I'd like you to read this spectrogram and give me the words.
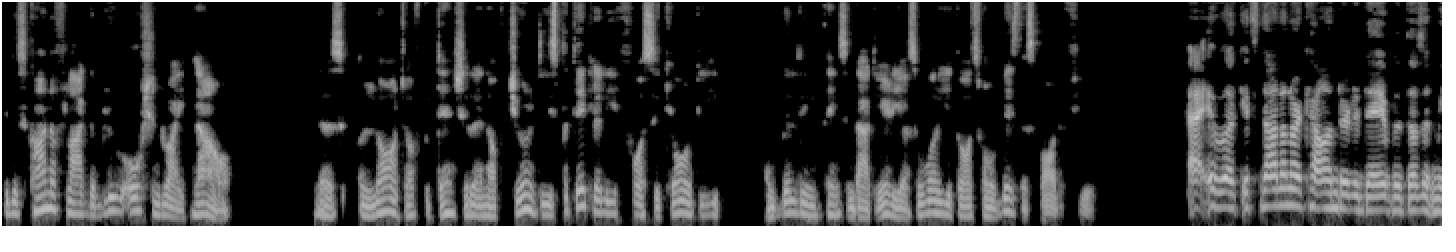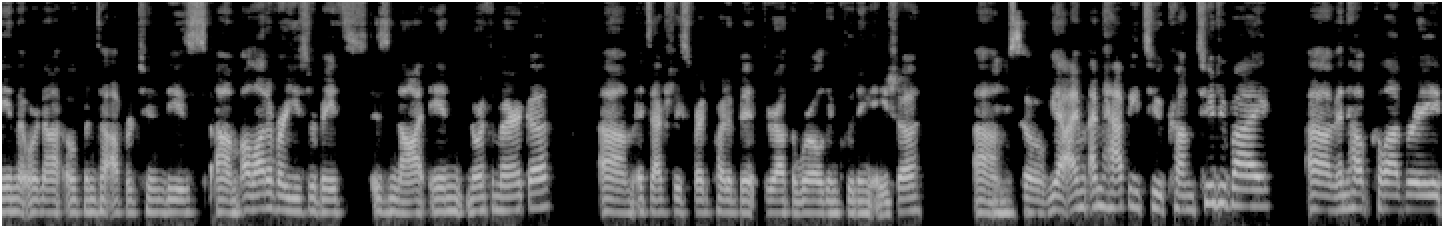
It is kind of like the blue ocean right now. There's a lot of potential and opportunities, particularly for security and building things in that area. So, what are your thoughts from a business point of view? Uh, look, it's not on our calendar today, but it doesn't mean that we're not open to opportunities. Um, a lot of our user base is not in North America. Um, it's actually spread quite a bit throughout the world, including Asia. Um, mm-hmm. So yeah, I'm I'm happy to come to Dubai um, and help collaborate.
